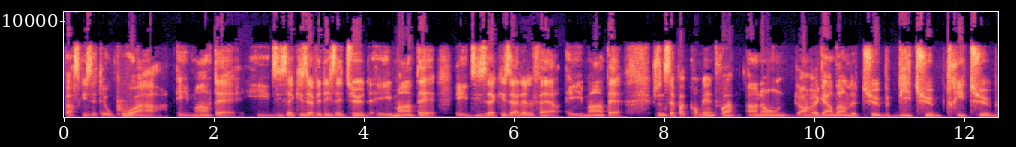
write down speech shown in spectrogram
parce qu'ils étaient au pouvoir et ils mentaient. Ils disaient qu'ils avaient des études et ils mentaient. Et ils disaient qu'ils allaient le faire et ils mentaient. Je ne sais pas combien de fois en ondes, en regardant le tube, bitube, tritube,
